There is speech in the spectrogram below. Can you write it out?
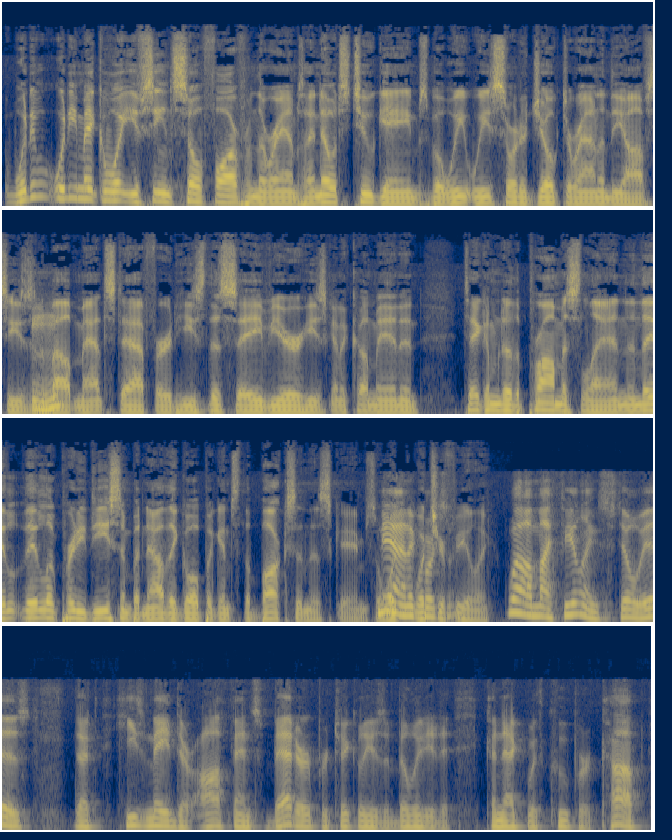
what do, what do you make of what you've seen so far from the Rams? I know it's two games, but we, we sort of joked around in the offseason Mhm. about Matt Stafford. He's the savior. He's going to come in and take them to the promised land, and they they look pretty decent. But now they go up against the Bucks in this game. So Yeah, what, what's course- your feeling? Well, my feeling still is that he's made their offense better, particularly his ability to connect with Cooper Kupp,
